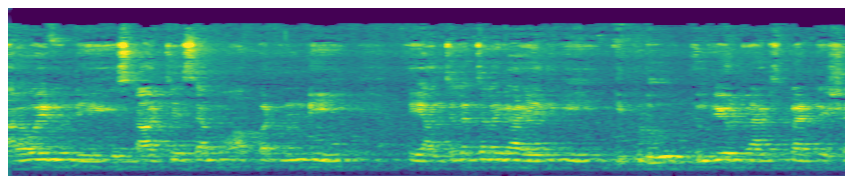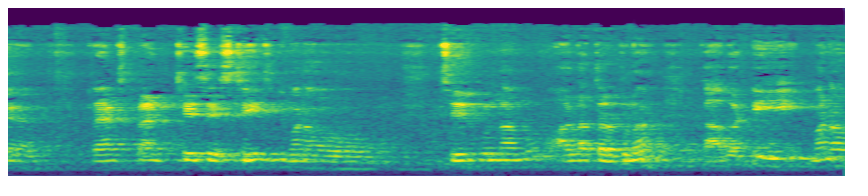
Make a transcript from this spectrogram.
అరవై నుండి స్టార్ట్ చేశాము. అప్పటి నుండి అంచెలంచెలుగా ఎదిగి ఇప్పుడు ఎంబ్రియో ట్రాన్స్ప్లాంటేషన్ ట్రాన్స్ప్లాంట్ చేసే స్టేజ్కి మనం చేరుకున్నాము వాళ్ళ తరఫున కాబట్టి మనం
